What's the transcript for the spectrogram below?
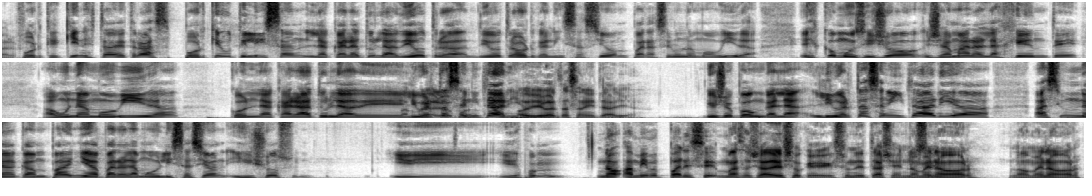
Perfecto. Porque ¿quién está detrás? ¿Por qué utilizan la carátula de otra, de otra organización para hacer una movida? Es como si yo llamara a la gente a una movida con la carátula de libertad sanitaria. O de libertad sanitaria. Que yo ponga, la libertad sanitaria hace una campaña para la movilización y yo... Y, y después... No, a mí me parece, más allá de eso, que es un detalle no Sí. menor, no menor,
